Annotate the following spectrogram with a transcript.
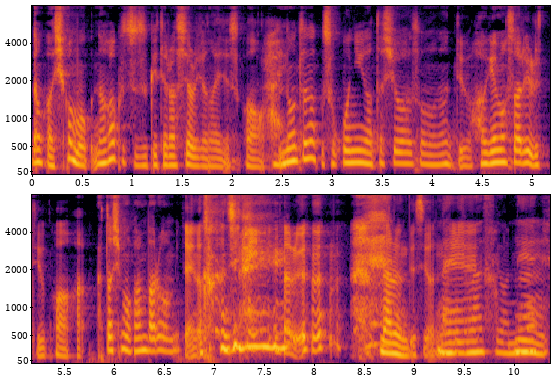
なんかしかも長く続けてらっしゃるじゃないですか。はいなんとなくそこに私はその、なんていう、励まされるっていうか、あ私も頑張ろうみたいな感じに なる、なるんですよね。なりますようね、ん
